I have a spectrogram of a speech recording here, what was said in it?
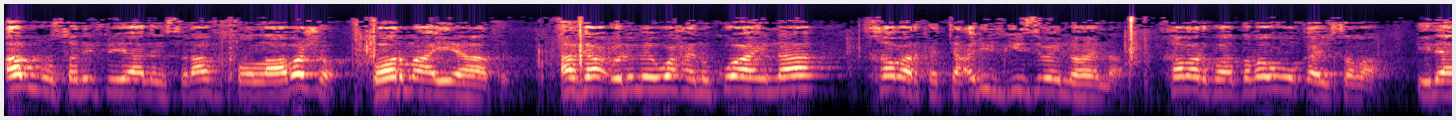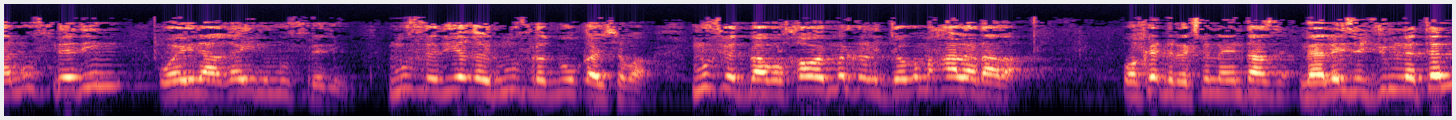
Almunsarif iyo alinsiraafu soo laabasho goorma ayay ahaatay. Halkaa culima waxaynu ku haynaa khabarka tacriifkiisi baynu haynaa. Khabarku haddaba wuu qaybsamaa. Ilaa mufradin wa ilaa hayri mufradin. Mufrad iyo hayr mufrad buu qaybsamaa. Mufrad baabulkhabar marka la joogo maxaa la dhahdaa waan ka dheragsana intaas maa laysa jumlatan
